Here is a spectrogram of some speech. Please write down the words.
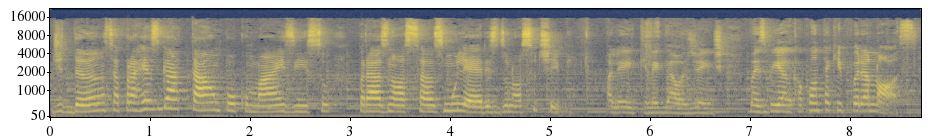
de dança para resgatar um pouco mais isso para as nossas mulheres do nosso time. Olha aí que legal, gente. Mas Bianca, conta aqui para nós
